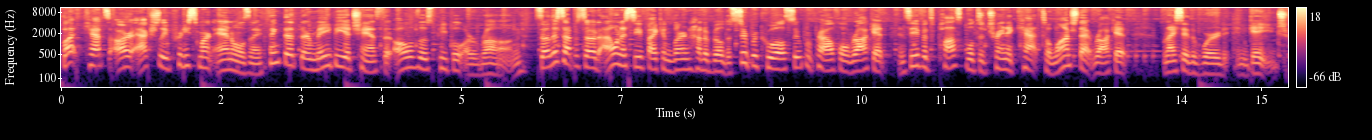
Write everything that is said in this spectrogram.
But cats are actually pretty smart animals, and I think that there may be a chance that all of those people are wrong. So, in this episode, I want to see if I can learn how to build a super cool, super powerful rocket and see if it's possible to train a cat to launch that rocket when I say the word engage.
